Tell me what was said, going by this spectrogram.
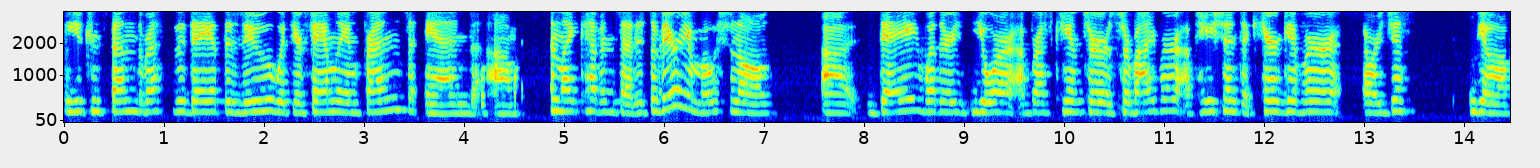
you can spend the rest of the day at the zoo with your family and friends. And um, and like Kevin said, it's a very emotional uh, day, whether you're a breast cancer survivor, a patient, a caregiver, or just you know,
